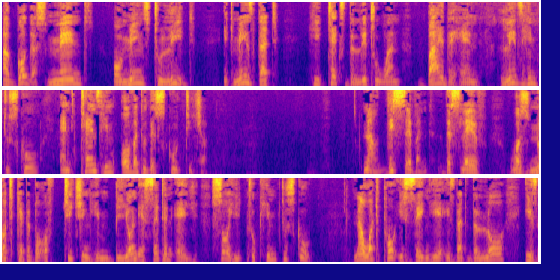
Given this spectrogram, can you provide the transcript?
Agogas meant or means to lead. It means that he takes the little one by the hand, leads him to school, and turns him over to the school teacher. Now, this servant, the slave, was not capable of teaching him beyond a certain age, so he took him to school. Now, what Paul is saying here is that the law is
